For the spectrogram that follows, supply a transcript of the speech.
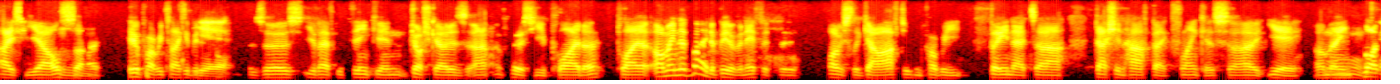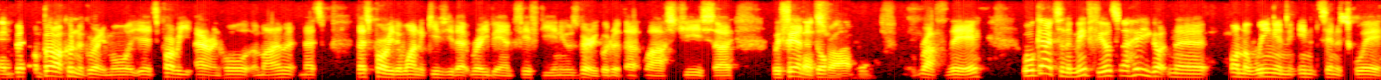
ACL, mm. so he'll probably take a bit yeah. of reserves. You'd have to think, and Josh Goater's uh, first year player. Player. I mean, they've made a bit of an effort to obviously go after and probably been that uh, dashing halfback flanker. So yeah, I mean, mm. like, but, but, I couldn't agree more. It's probably Aaron Hall at the moment, and that's that's probably the one that gives you that rebound fifty, and he was very good at that last year. So we found that's it right. rough there. We'll go to the midfield. So who you got in the on the wing and in centre square?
